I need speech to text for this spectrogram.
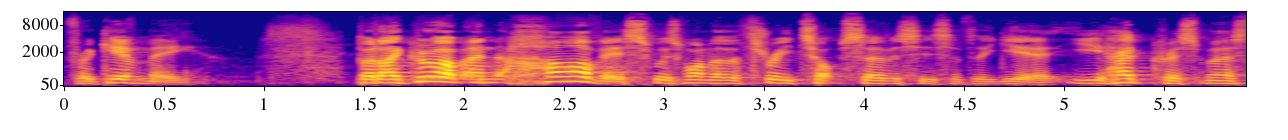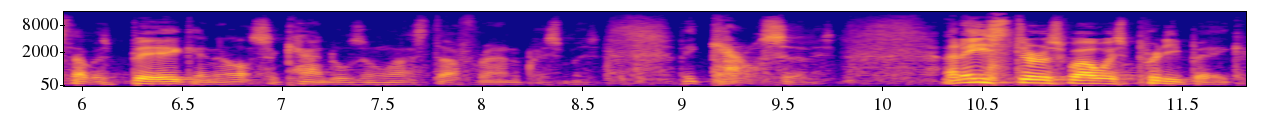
forgive me. But I grew up, and harvest was one of the three top services of the year. You had Christmas, that was big, and lots of candles and all that stuff around Christmas. Big carol service. And Easter as well was pretty big.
